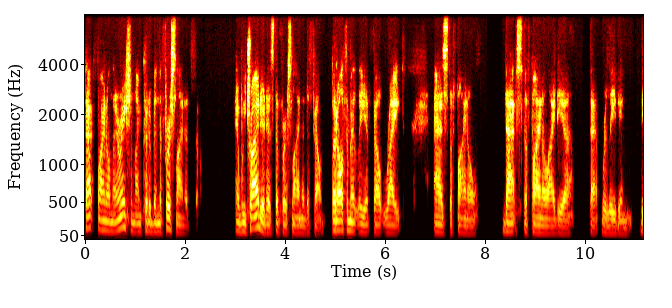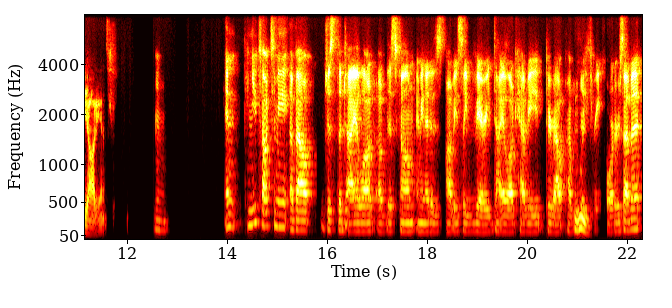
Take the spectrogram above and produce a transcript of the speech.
that final narration line could have been the first line of the film, and we tried it as the first line of the film, but ultimately it felt right as the final. That's the final idea that we're leaving the audience. Mm. And can you talk to me about just the dialogue of this film? I mean, it is obviously very dialogue heavy throughout probably mm-hmm. three quarters of it.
